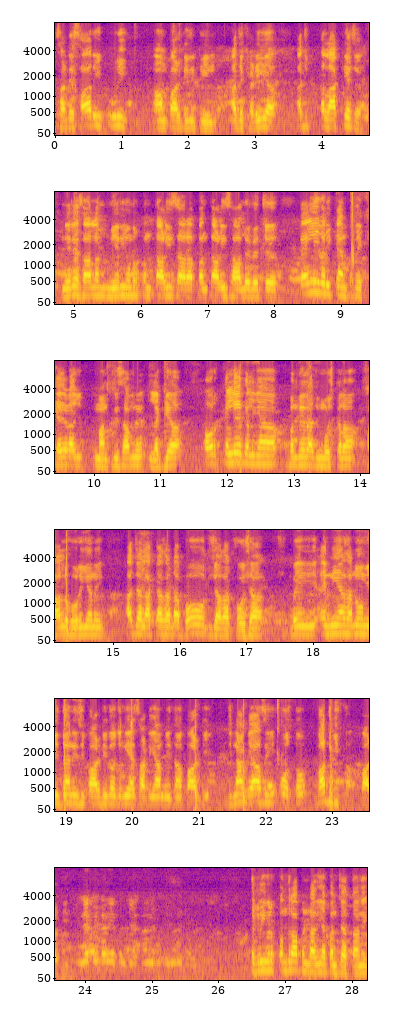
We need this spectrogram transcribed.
ਸਾਡੇ ਸਾਰੀ ਪੂਰੀ ਆਮ ਪਾਰਟੀ ਦੀ ਟੀਮ ਅੱਜ ਖੜੀ ਆ। ਅੱਜ ਇਲਾਕੇ 'ਚ ਮੇਰੇ ਸਾਲ ਮੇਰੀ ਉਮਰ 45 ਸਾਲ ਆ। 45 ਸਾਲ ਦੇ ਵਿੱਚ ਪਹਿਲੀ ਵਾਰੀ ਕੈਂਪ ਦੇਖਿਆ ਜਿਹੜਾ ਮੰਤਰੀ ਸਾਹਿਬ ਨੇ ਲੱਗਿਆ ਔਰ ਕੱਲੇ ਕੱਲੀਆਂ ਬੰਦੇ ਦਾ ਅੱਜ ਮੁਸ਼ਕਲਾਂ ਹੱਲ ਹੋ ਰਹੀਆਂ ਨੇ। ਅੱਜ ਇਲਾਕਾ ਸਾਡਾ ਬਹੁਤ ਜ਼ਿਆਦਾ ਖੁਸ਼ ਆ। ਬਈ ਇੰਨੀਆਂ ਸਾਨੂੰ ਉਮੀਦਾਂ ਨਹੀਂ ਸੀ ਪਾਰਟੀ ਤੋਂ ਜਿੰਨੀਆਂ ਸਾਡੀਆਂ ਉਮੀਦਾਂ ਪਾਰਟੀ ਜਿੰਨਾ ਕਿਹਾ ਸੀ ਉਸ ਤੋਂ ਵੱਧ ਕੀਤਾ ਪਾਰਟੀ ਨੇ। ਤਕਰੀਬਨ 15 ਪਿੰਡਾਂ ਦੀਆਂ ਪੰਚਾਇਤਾਂ ਨੇ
